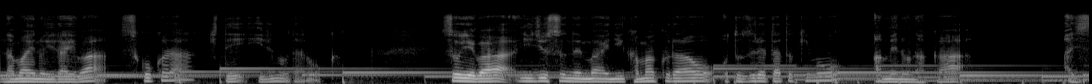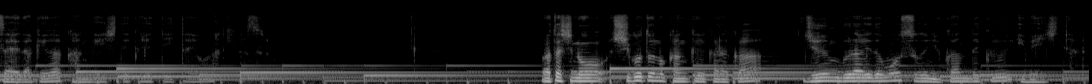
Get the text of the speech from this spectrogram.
る。名前の由来はそこから来ているのだろうか。そういえば二十数年前に鎌倉を訪れた時も雨の中アジサイだけが歓迎してくれていたような気がする。私の仕事の関係からかジューンブライドもすぐに浮かんでくるイメージである。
